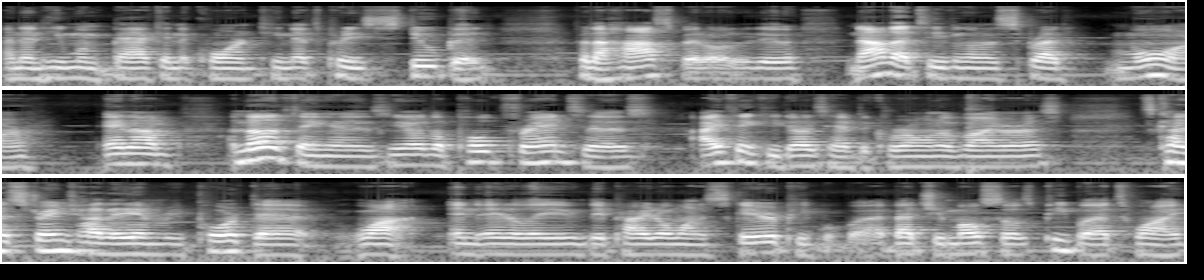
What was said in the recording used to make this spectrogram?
and then he went back into quarantine. That's pretty stupid for the hospital to do. Now that's even going to spread more. And um another thing is, you know, the Pope Francis I think he does have the coronavirus. It's kind of strange how they didn't report that what in Italy. They probably don't want to scare people, but I bet you most of those people, that's why,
